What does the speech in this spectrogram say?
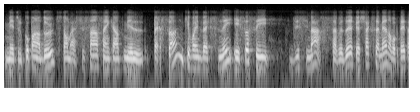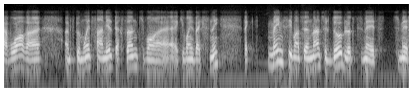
mais tu le coupes en deux, tu tombes à 650 000 personnes qui vont être vaccinées, et ça, c'est d'ici mars. Ça veut dire que chaque semaine, on va peut-être avoir un, petit peu moins de 100 000 personnes qui vont euh, qui vont être vaccinées. Fait que même si éventuellement tu le doubles, tu mets tu mets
